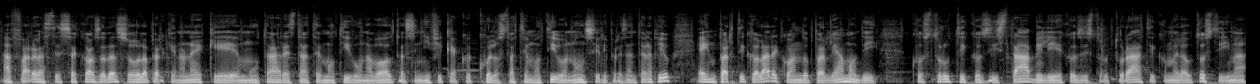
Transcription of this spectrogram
a fare la stessa cosa da sola perché non è che mutare stato emotivo una volta significa che quello stato emotivo non si ripresenterà più e in particolare quando quando parliamo di costrutti così stabili e così strutturati come l'autostima,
